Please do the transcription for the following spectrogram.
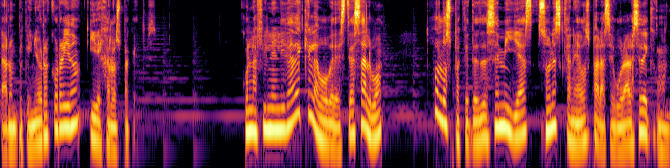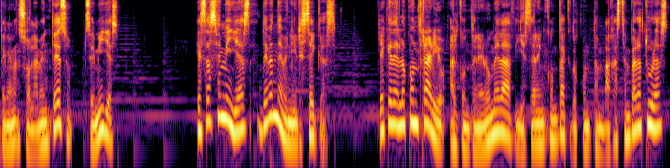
dar un pequeño recorrido y dejar los paquetes. Con la finalidad de que la bóveda esté a salvo, todos los paquetes de semillas son escaneados para asegurarse de que contengan solamente eso, semillas. Estas semillas deben de venir secas, ya que de lo contrario, al contener humedad y estar en contacto con tan bajas temperaturas,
